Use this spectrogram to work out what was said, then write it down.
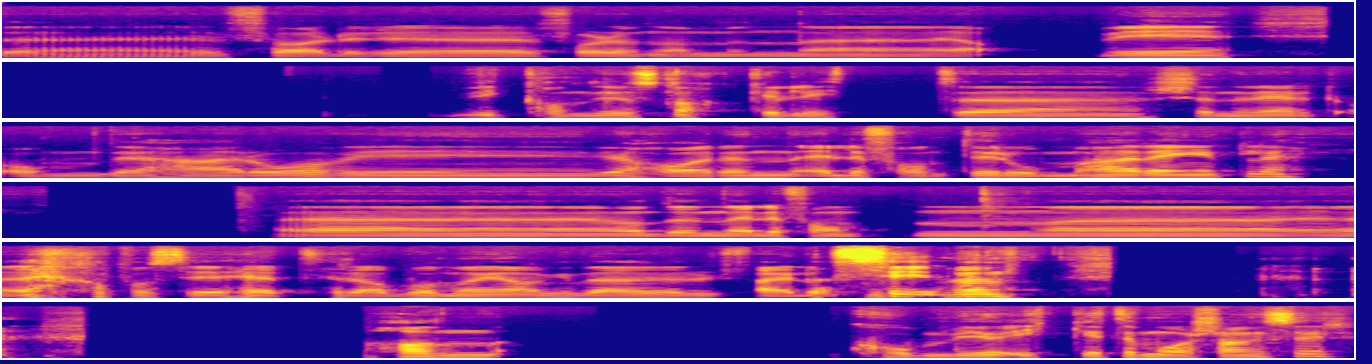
uh, farligere for dem. Da. Men uh, ja, vi, vi kan jo snakke litt generelt om det her òg. Vi, vi, har en elefant i rommet her, egentlig. Og den elefanten Jeg håper å si heter Aubameyang, det er vel feil å si, men han kommer jo ikke til målsjanser.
